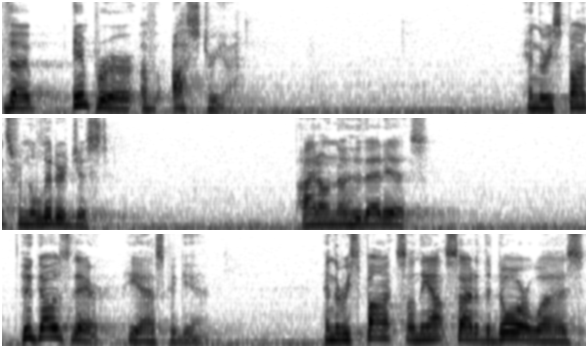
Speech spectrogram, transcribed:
the Emperor of Austria. And the response from the liturgist I don't know who that is. Who goes there? He asked again. And the response on the outside of the door was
